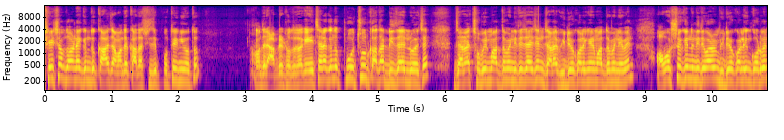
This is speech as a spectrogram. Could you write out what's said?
সেই সব ধরনের কিন্তু কাজ আমাদের কাদা স্টিচে প্রতিনিয়ত আমাদের আপডেট হতে থাকে। এছাড়া কিন্তু প্রচুর কাতার ডিজাইন রয়েছে। যারা ছবির মাধ্যমে নিতে চাইছেন, যারা ভিডিও কলিংয়ের মাধ্যমে নেবেন, অবশ্যই কিন্তু নিতে পারবেন ভিডিও কলিং করবেন।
